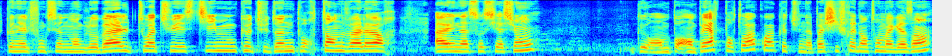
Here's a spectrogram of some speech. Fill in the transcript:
Je connais le fonctionnement global. Toi, tu estimes que tu donnes pour tant de valeur à une association, en, perte pour toi, quoi, que tu n'as pas chiffré dans ton magasin.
